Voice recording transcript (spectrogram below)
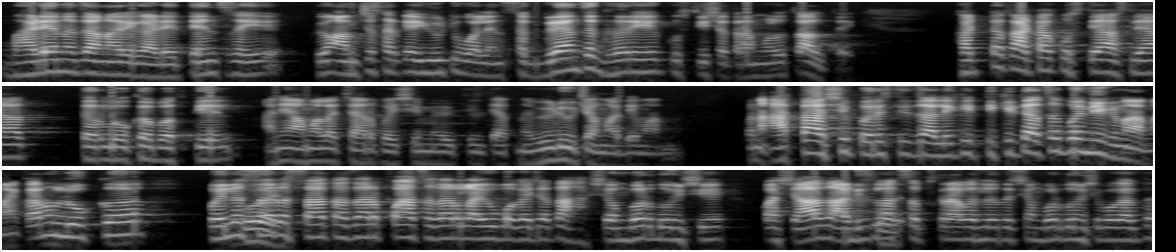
भाड्यानं जाणारे गाड्या त्यांचं हे किंवा आमच्यासारख्या युट्यूबवाल्यांचं सगळ्यांचं घर हे कुस्ती क्षेत्रामुळे चालतंय खट्ट काटा कुस्त्या असल्या तर लोक बघतील आणि आम्हाला चार पैसे मिळतील त्यातनं व्हिडिओच्या माध्यमातून पण आता अशी परिस्थिती झाली की तिकिटाचं पण निघणार नाही कारण लोक पहिलं. सर सात हजार पाच हजार लाईव्ह बघायचे आता शंभर दोनशे पाचशे आज अडीच लाख. सबस्क्राईब असले तर शंभर दोनशे बघायला तर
